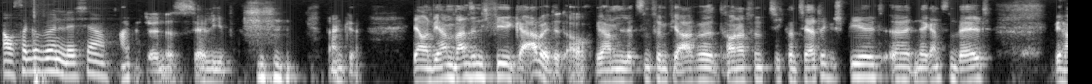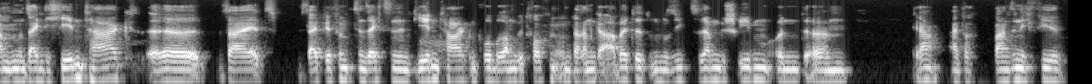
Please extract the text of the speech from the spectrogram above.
außergewöhnlich, ja. Dankeschön, das ist sehr lieb. Danke. Ja, und wir haben wahnsinnig viel gearbeitet auch. Wir haben den letzten fünf Jahre 350 Konzerte gespielt äh, in der ganzen Welt. Wir haben uns eigentlich jeden Tag äh, seit seit wir 15, 16 sind, jeden Tag im Proberaum getroffen und daran gearbeitet und Musik zusammengeschrieben und ähm, ja, einfach wahnsinnig viel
